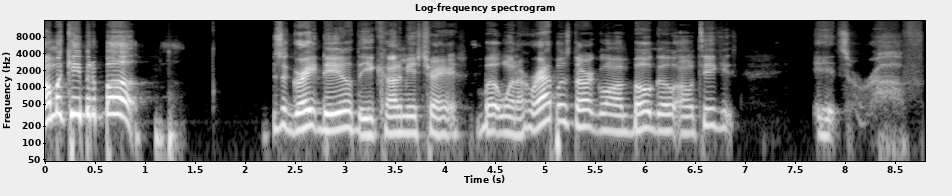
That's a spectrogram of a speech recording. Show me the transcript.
I'm gonna keep it a buck. It's a great deal. The economy is trash, but when a rapper start going bogo on tickets, it's rough.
